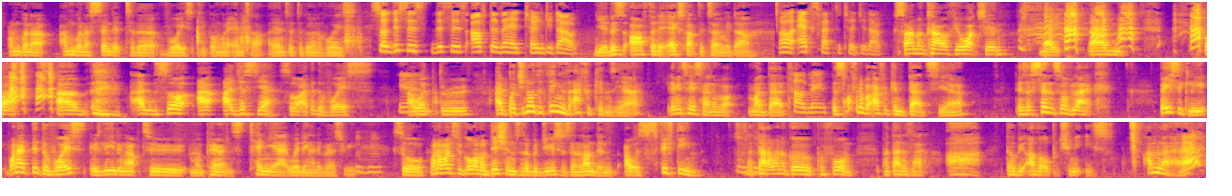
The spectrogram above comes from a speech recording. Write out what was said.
I'm gonna I'm gonna send it to the voice people. I'm gonna enter. I entered to go in the voice. So this is this is after they had turned you down. Yeah, this is after the X Factor turned me down. Oh, X Factor turned you down. Simon Cowell, if you're watching, mate. Um, but um, and so I, I just yeah. So I did the voice. Yeah. I went through, and but you know the thing with Africans, yeah. Let me tell you something about my dad. Tell me. There's something about African dads, yeah. There's a sense of like, basically, when I did the voice, it was leading up to my parents' 10 year wedding anniversary. So when I wanted to go on audition to the producers in London, I was 15. So I was like, Dad, I want to go perform. My dad is like, ah, there'll be other opportunities. I'm like, huh?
